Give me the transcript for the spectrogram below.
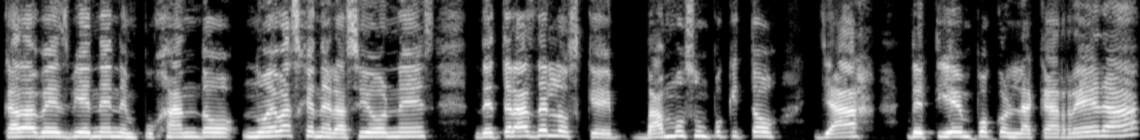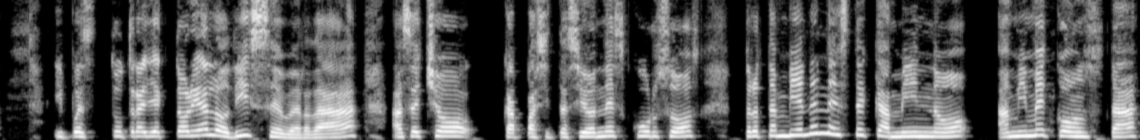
cada vez vienen empujando nuevas generaciones detrás de los que vamos un poquito ya de tiempo con la carrera y pues tu trayectoria lo dice, ¿verdad? Has hecho capacitaciones, cursos, pero también en este camino a mí me consta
